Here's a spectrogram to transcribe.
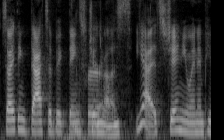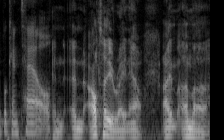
So I think that's a big thing It's for genuine. us. Yeah, it's genuine, and people can tell. And and I'll tell you right now, I'm I'm a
